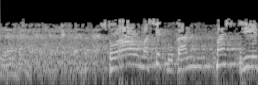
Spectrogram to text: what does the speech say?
Ya. surau masjid bukan masjid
